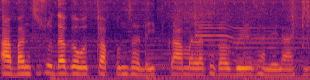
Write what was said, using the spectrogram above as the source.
आबांचं सुद्धा गवत कापून झालं इतका आम्हाला थोडा वेळ झालेला आहे.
